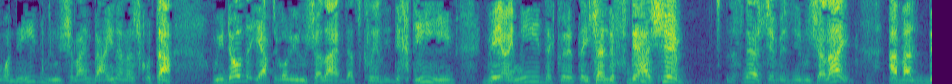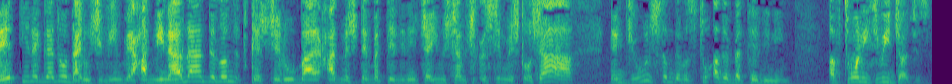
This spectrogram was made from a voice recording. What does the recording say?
one? Yerushalayim ba'ina nashkota. We know that you have to go to Yerushalayim. That's clearly dichtiv ve'imi that could have lifnei Hashem. לפני השם יש ירושלים, אבל בית דין הגדול, דהיינו 71 מנהלן, ולא נתקשרו בה אחד משני בתי דינים שהיו שם של 23, in Jerusalem there was two other בתי דינים of 23 judges.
